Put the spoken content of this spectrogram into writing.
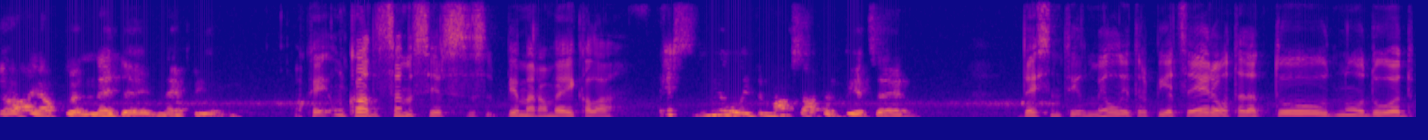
gāja aptuveni nedēļu nepilnu. Okay. Un kādas cenas ir, piemēram, veikalā? 10 ml maksā aptuveni 5 eiro. 10 ml, 5 eiro, tad tu nodod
